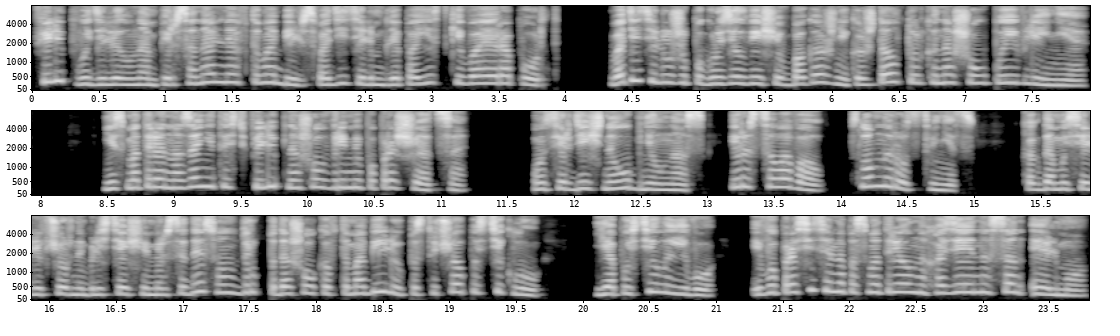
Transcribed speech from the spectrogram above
Филипп выделил нам персональный автомобиль с водителем для поездки в аэропорт. Водитель уже погрузил вещи в багажник и ждал только нашего появления. Несмотря на занятость, Филипп нашел время попрощаться. Он сердечно обнял нас и расцеловал, словно родственниц. Когда мы сели в черный блестящий Мерседес, он вдруг подошел к автомобилю и постучал по стеклу. Я опустила его и вопросительно посмотрела на хозяина Сан-Эльмо.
